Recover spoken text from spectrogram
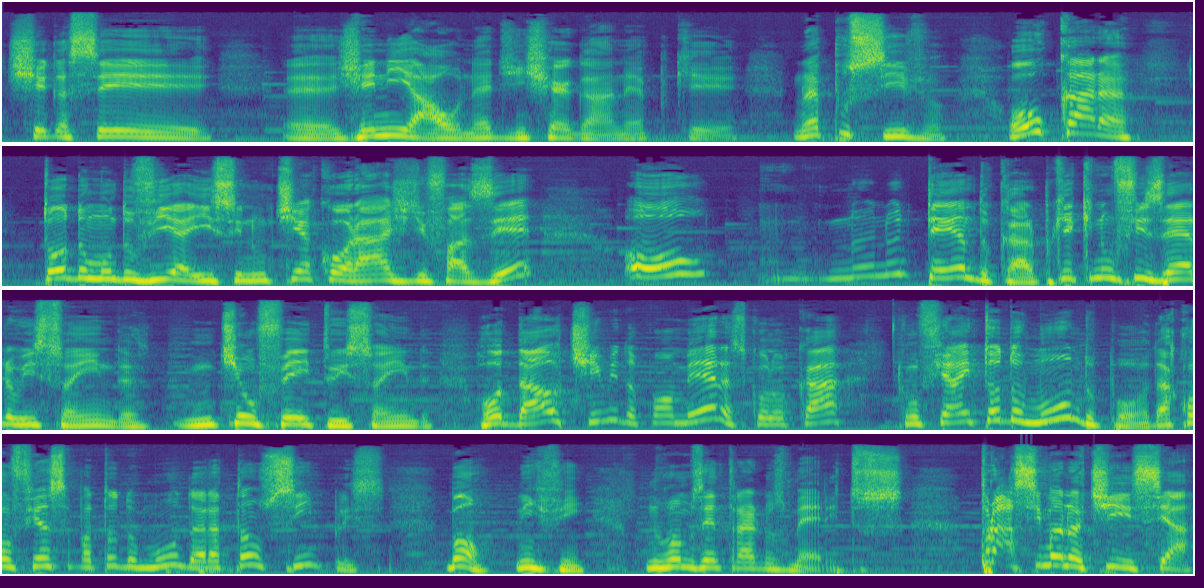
chega a ser é, genial, né? De enxergar, né? Porque não é possível. Ou o cara, todo mundo via isso e não tinha coragem de fazer, ou não, não, entendo, cara. Por que, que não fizeram isso ainda? Não tinham feito isso ainda. Rodar o time do Palmeiras, colocar, confiar em todo mundo, pô. Dar confiança para todo mundo. Era tão simples. Bom, enfim, não vamos entrar nos méritos. Próxima notícia:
